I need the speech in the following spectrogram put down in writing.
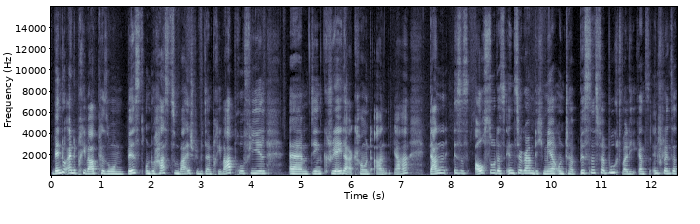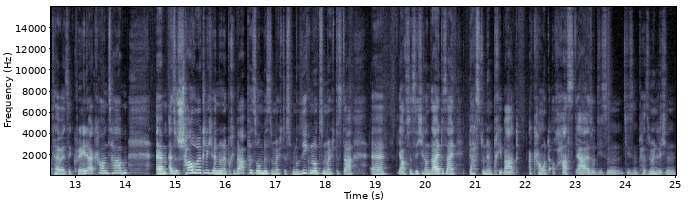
wenn du eine Privatperson bist und du hast zum Beispiel mit deinem Privatprofil ähm, den Creator-Account an, ja, dann ist es auch so, dass Instagram dich mehr unter Business verbucht, weil die ganzen Influencer teilweise Creator-Accounts haben. Ähm, also schau wirklich, wenn du eine Privatperson bist und möchtest Musik nutzen, möchtest da äh, ja auf der sicheren Seite sein, dass du einen Privat-Account auch hast, ja, also diesen, diesen persönlichen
